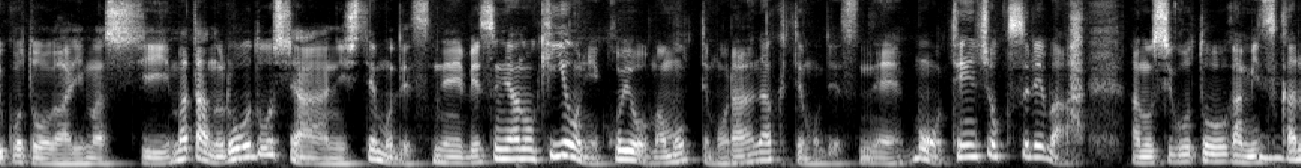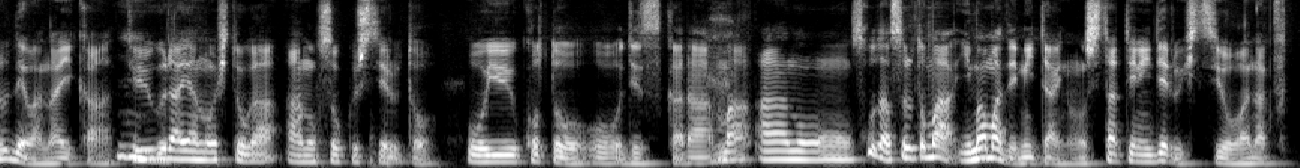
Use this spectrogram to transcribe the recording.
うことがありますし、またあの労働者にしてもですね、別にあの企業に雇用を守ってもらわなくてもですね、もう転職すれば あの仕事が見つかるではないかというぐらいあの人があの不足しているということですから、まあ、あの、そうだするとまあ今までみたいなの下手に出る必要はなくて、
